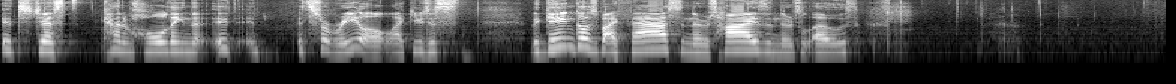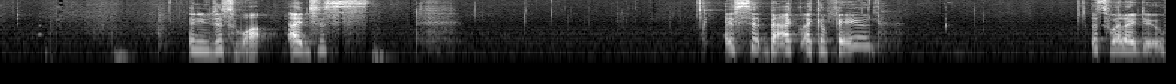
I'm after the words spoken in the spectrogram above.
it's just kind of holding the it, it it's surreal. Like you just the game goes by fast, and there's highs and there's lows. And you just walk. I just, I sit back like a fan. That's what I do.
